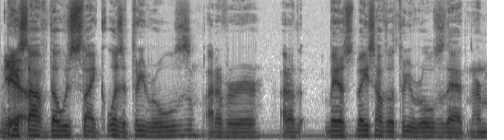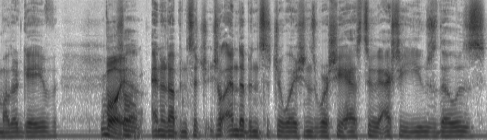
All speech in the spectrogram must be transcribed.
yeah, based off those like was it three rules out of her out of based based off the three rules that her mother gave. well, she'll yeah. ended up in situ- she'll end up in situations where she has to actually use those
